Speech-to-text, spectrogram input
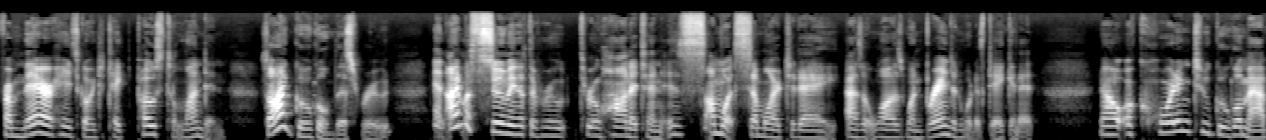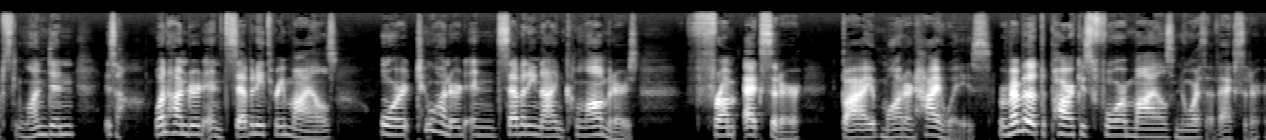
From there, he's going to take the post to London. So I googled this route, and I'm assuming that the route through Honiton is somewhat similar today as it was when Brandon would have taken it. Now, according to Google Maps, London is 173 miles or 279 kilometers from Exeter by modern highways. Remember that the park is four miles north of Exeter,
